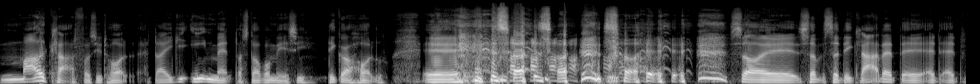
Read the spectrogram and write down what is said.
meget klart for sit hold, at der er ikke én mand, der stopper Messi. Det gør holdet. Øh, så, så, så, øh, så, øh, så, så det er klart, at, øh, at, at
